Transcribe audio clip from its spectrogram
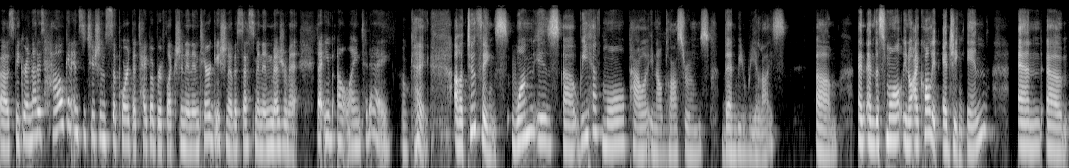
uh, speaker, and that is how can institutions support the type of reflection and interrogation of assessment and measurement that you've outlined today? Okay, uh, two things. One is uh, we have more power in our classrooms than we realize. Um, and and the small you know i call it edging in and um,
